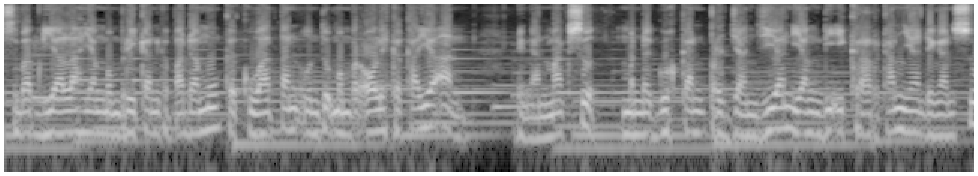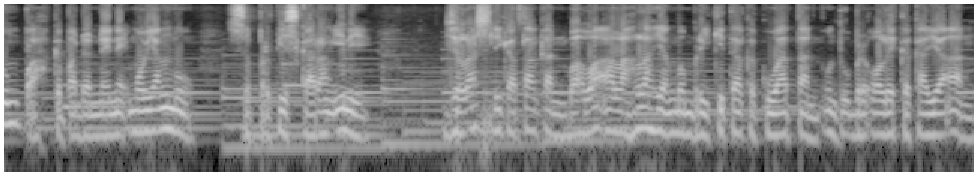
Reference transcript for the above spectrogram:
sebab dialah yang memberikan kepadamu kekuatan untuk memperoleh kekayaan, dengan maksud meneguhkan perjanjian yang diikrarkannya dengan sumpah kepada nenek moyangmu, seperti sekarang ini, Jelas dikatakan bahwa Allah lah yang memberi kita kekuatan untuk beroleh kekayaan,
